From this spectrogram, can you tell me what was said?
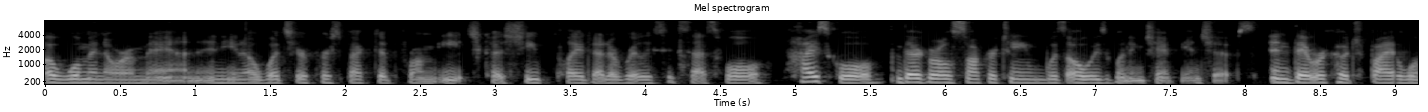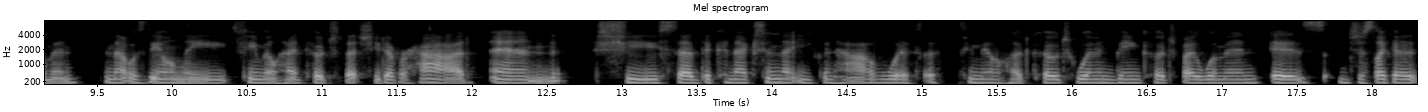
a woman or a man? And, you know, what's your perspective from each? Because she played at a really successful high school. Their girls' soccer team was always winning championships, and they were coached by a woman. And that was the only female head coach that she'd ever had. And she said the connection that you can have with a female head coach, women being coached by women, is just like a,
